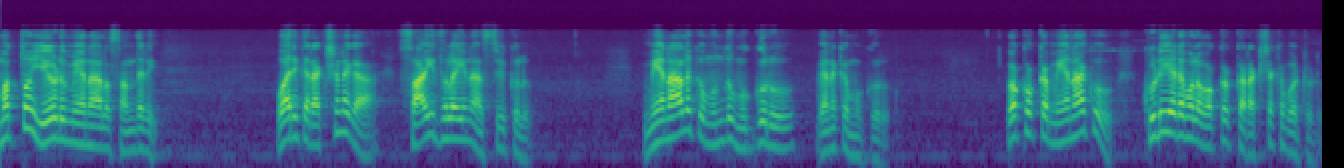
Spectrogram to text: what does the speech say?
మొత్తం ఏడు మేనాల సందడి. వారికి రక్షణగా సాయుధులైన అశ్వికులు. మీనాలకు ముందు ముగ్గురు వెనక ముగ్గురు. ఒక్కొక్క మీనాకు కుడి ఎడమల ఒక్కొక్క రక్షక భటుడు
